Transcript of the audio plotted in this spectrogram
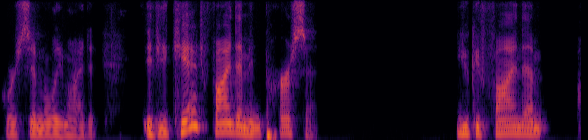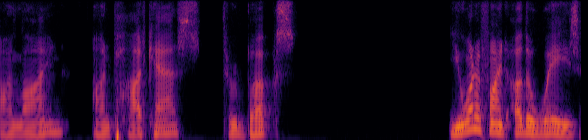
who are similarly minded. If you can't find them in person, you could find them online, on podcasts, through books. You want to find other ways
